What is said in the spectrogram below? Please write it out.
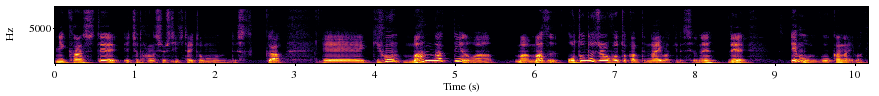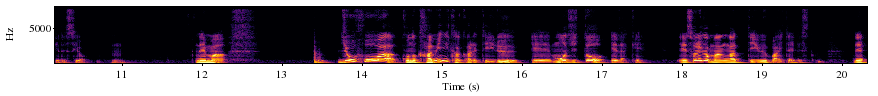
に関してちょっと話をしていきたいと思うんですが、えー、基本漫画っていうのは、まあ、まず音の情報とかってないわけですよね。で、絵も動かないわけですよ。うん。で、まあ、情報はこの紙に書かれている、えー、文字と絵だけ。えー、それが漫画っていう媒体ですと。で、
